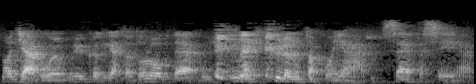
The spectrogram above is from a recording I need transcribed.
nagyjából működget a dolog, de úgy mindenki külön utakon jár, szerte széjjel.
